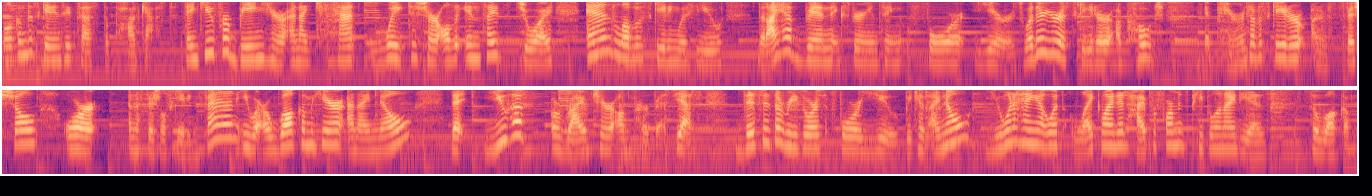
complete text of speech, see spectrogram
Welcome to Skating Success, the podcast. Thank you for being here, and I can't wait to share all the insights, joy, and love of skating with you that I have been experiencing for years. Whether you're a skater, a coach, a parent of a skater, an official, or an official skating fan, you are welcome here, and I know that you have arrived here on purpose. Yes, this is a resource for you because I know you want to hang out with like minded, high performance people and ideas. So, welcome.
